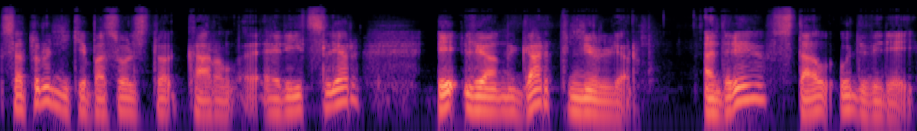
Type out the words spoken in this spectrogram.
сотрудники посольства Карл Рицлер и Леонгард Мюллер. Андреев встал у дверей.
